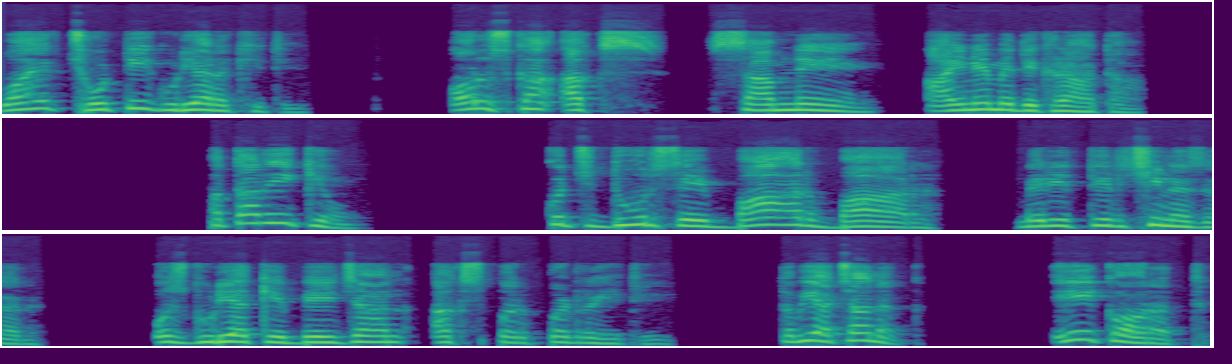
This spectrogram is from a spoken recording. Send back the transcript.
वहाँ एक छोटी गुड़िया रखी थी और उसका अक्स सामने आईने में दिख रहा था। पता नहीं क्यों कुछ दूर से बार बार मेरी तिरछी नज़र उस गुड़िया के बेजान अक्स पर पड़ रही थी। तभी अचानक एक औरत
